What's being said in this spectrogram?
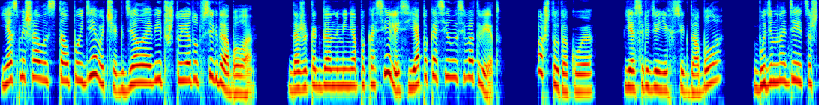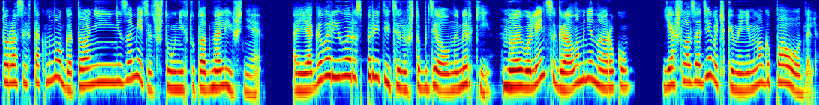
Я смешалась с толпой девочек, делая вид, что я тут всегда была. Даже когда на меня покосились, я покосилась в ответ. А что такое? Я среди них всегда была. Будем надеяться, что раз их так много, то они и не заметят, что у них тут одна лишняя. А я говорила распорядителю, чтобы делал номерки, но его лень сыграла мне на руку. Я шла за девочками немного поодаль,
